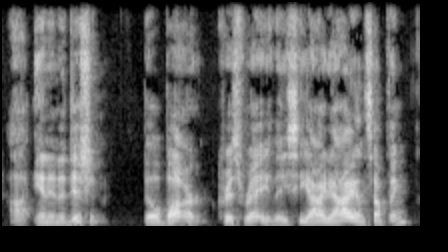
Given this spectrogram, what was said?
Uh, and in addition, Bill Barr, Chris Wray, they see eye to eye on something.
